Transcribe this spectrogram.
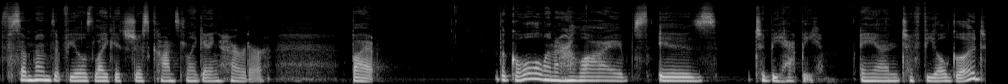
Sometimes it feels like it's just constantly getting harder. But the goal in our lives is to be happy and to feel good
